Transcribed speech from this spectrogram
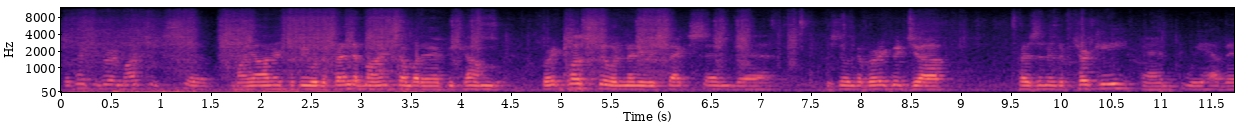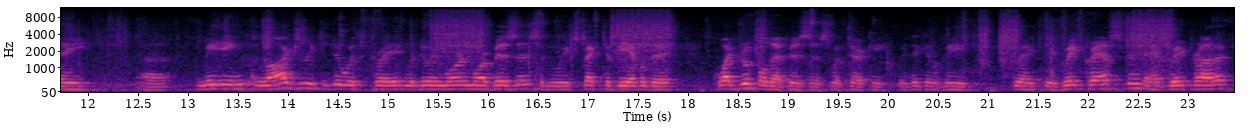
Well, thank you very much. It's uh, my honor to be with a friend of mine, somebody I've become very close to in many respects, and uh, he's doing a very good job. President of Turkey, and we have a uh, meeting largely to do with trade. We're doing more and more business, and we expect to be able to quadruple that business with Turkey. We think it'll be great. They're great craftsmen, they have great product,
